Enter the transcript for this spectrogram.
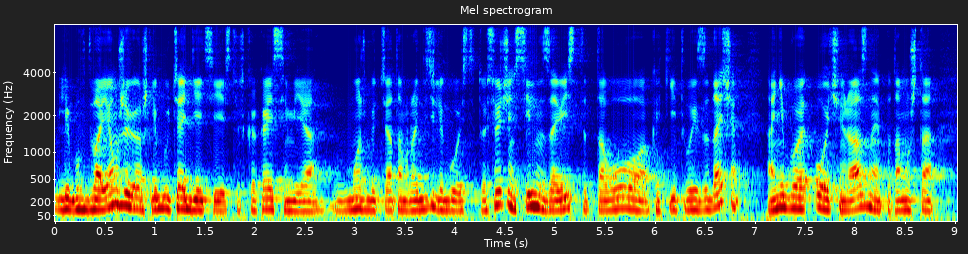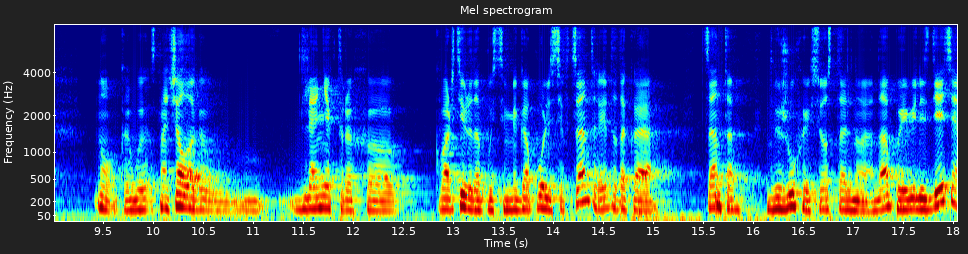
либо вдвоем живешь, либо у тебя дети есть, то есть какая семья, может быть у тебя там родители, гости, то есть очень сильно зависит от того, какие твои задачи, они бывают очень разные, потому что, ну, как бы сначала для некоторых э, квартиры, допустим, в мегаполисе в центре, это такая центр, движуха и все остальное, да, появились дети,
